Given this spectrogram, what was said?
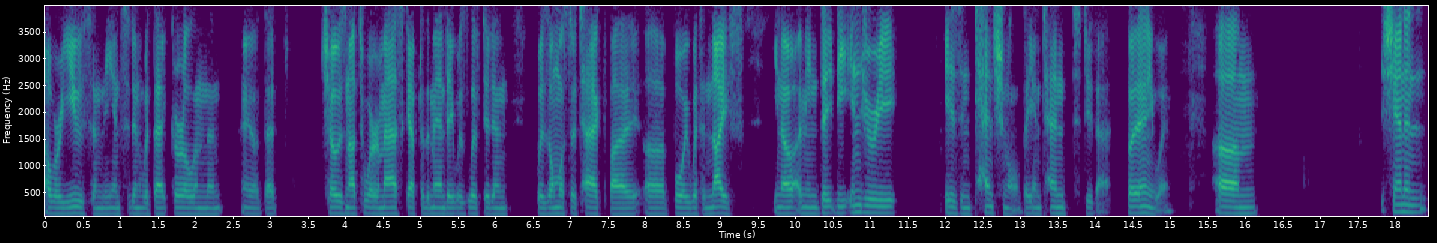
our youth and the incident with that girl and then you know that chose not to wear a mask after the mandate was lifted and was almost attacked by a boy with a knife. You know, I mean, the the injury is intentional. They intend to do that. But anyway, um, Shannon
